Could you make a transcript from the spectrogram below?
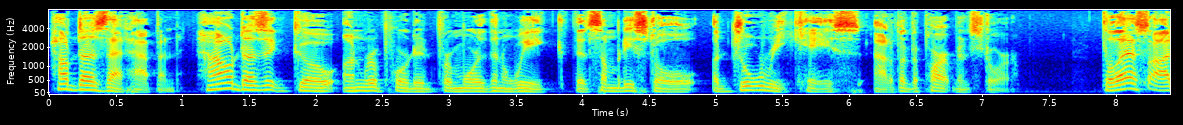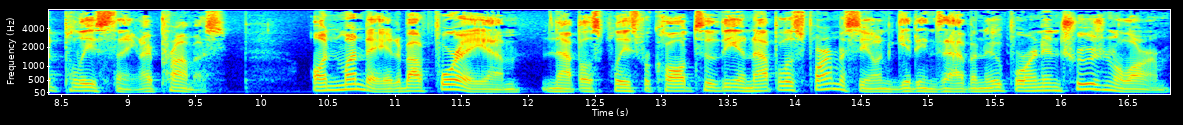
How does that happen? How does it go unreported for more than a week that somebody stole a jewelry case out of a department store? The last odd police thing, I promise. On Monday at about 4 a.m., Annapolis police were called to the Annapolis Pharmacy on Giddings Avenue for an intrusion alarm.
